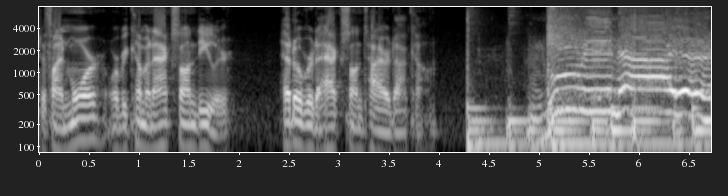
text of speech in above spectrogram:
To find more or become an Axon dealer, head over to axontire.com. Moving higher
